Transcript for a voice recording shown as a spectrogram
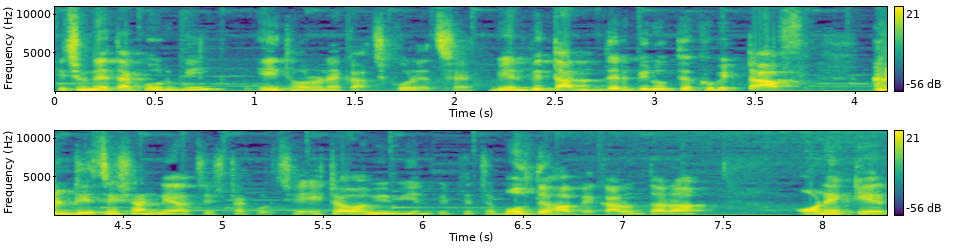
কিছু নেতাকর্মী এই ধরনের কাজ করেছে। বিএনপি তাদের বিরুদ্ধে খুবই টাফ ডিসিশন নেওয়ার চেষ্টা করছে। এটাও আমি বিএনপির ক্ষেত্রে বলতে হবে, কারণ তারা অনেকের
